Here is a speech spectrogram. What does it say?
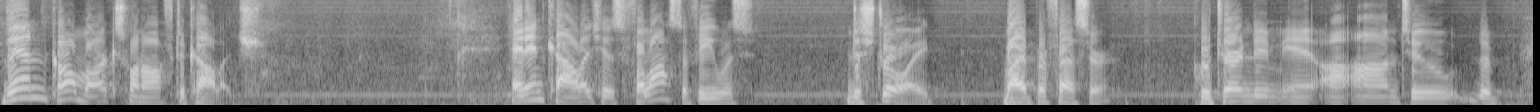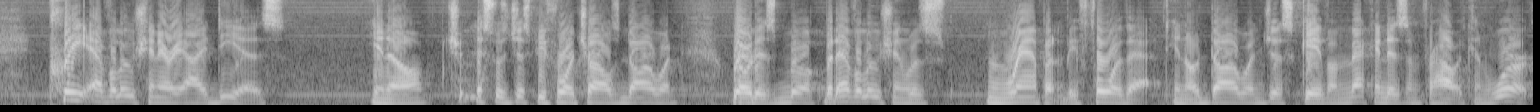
Then Karl Marx went off to college. And in college, his philosophy was destroyed by a professor who turned him in, uh, on to the pre-evolutionary ideas. You know, this was just before Charles Darwin wrote his book, but evolution was rampant before that. You know, Darwin just gave a mechanism for how it can work.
